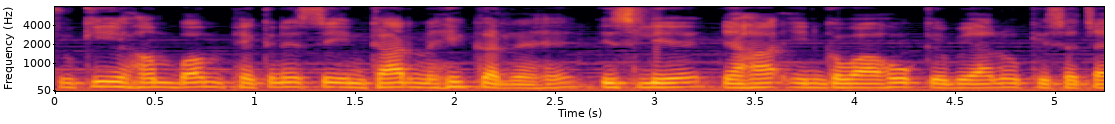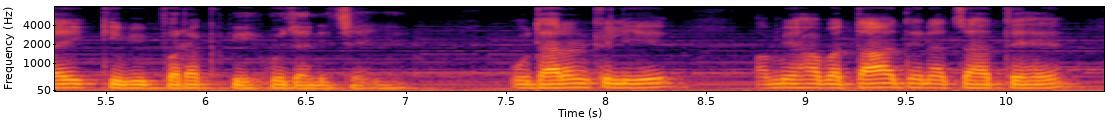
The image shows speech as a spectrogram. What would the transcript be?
क्योंकि हम बम फेंकने से इनकार नहीं कर रहे हैं, इसलिए यहाँ इन गवाहों के बयानों की सच्चाई की भी परख भी हो जानी चाहिए। उदाहरण के लिए, हम यहाँ बता देना चाहते हैं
